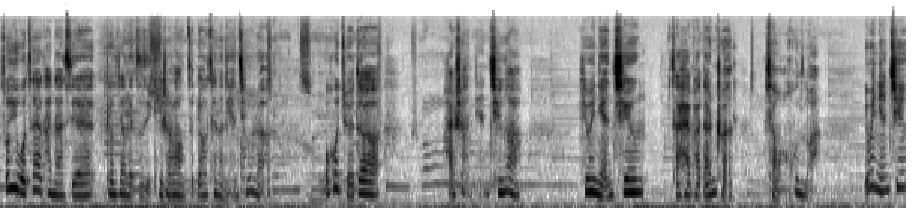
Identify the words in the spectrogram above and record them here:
所以，我再看那些争相给自己贴上浪子标签的年轻人。”我会觉得还是很年轻啊，因为年轻才害怕单纯，向往混乱；因为年轻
